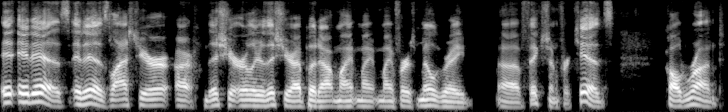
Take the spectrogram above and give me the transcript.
It, it is. It is. Last year, or this year, earlier this year, I put out my my, my first middle grade uh, fiction for kids called Runt,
